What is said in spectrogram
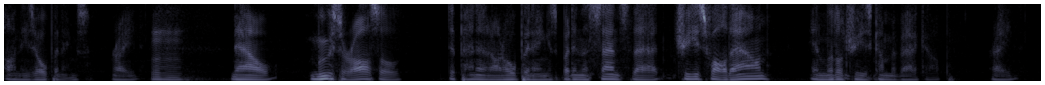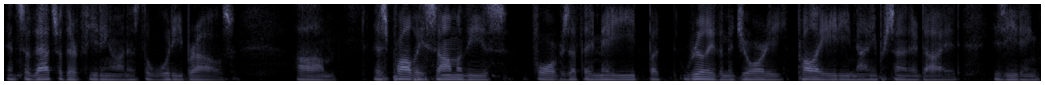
on these openings, right? Mm-hmm. Now, moose are also dependent on openings, but in the sense that trees fall down and little trees coming back up, right? And so that's what they're feeding on is the woody browse. Um, there's probably some of these forbs that they may eat, but really the majority, probably 80, 90% of their diet is eating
